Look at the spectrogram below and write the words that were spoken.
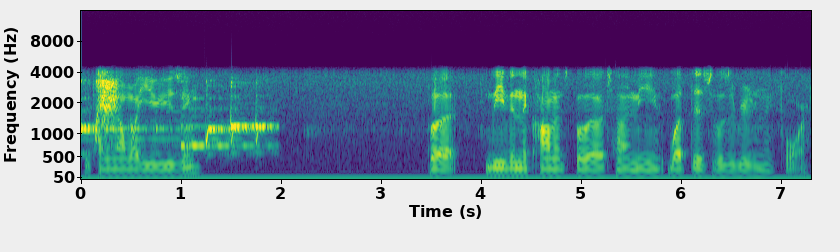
depending on what you're using. But leave in the comments below telling me what this was originally for.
